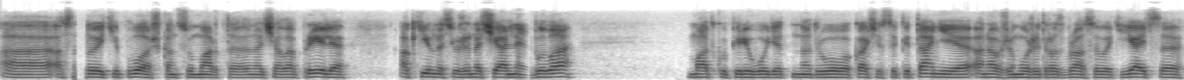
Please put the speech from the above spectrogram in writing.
а основное тепло аж к концу марта, начало апреля. Активность уже начальная была. Матку переводят на другого качества питания. Она уже может разбрасывать яйца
